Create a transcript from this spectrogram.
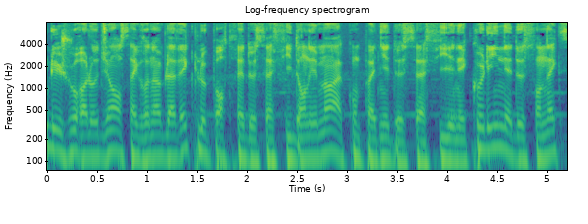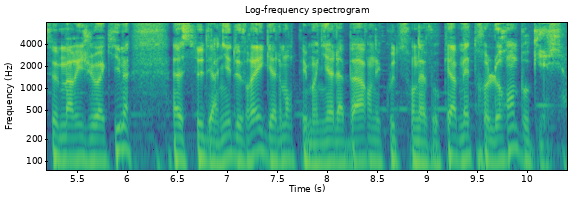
tous les jours à l'audience à Grenoble avec le portrait de sa fille dans les mains, accompagnée de sa fille aînée Colline et de son ex-mari Joachim. Ce dernier devrait également témoigner à la barre. On écoute son avocat, maître Laurent Boguet.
